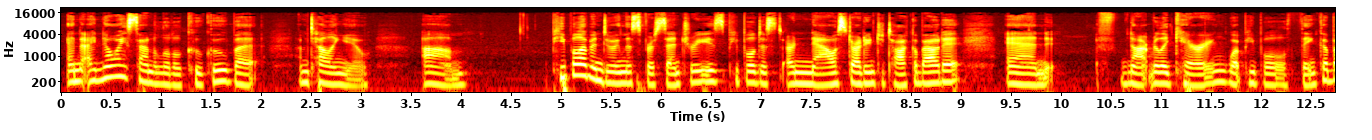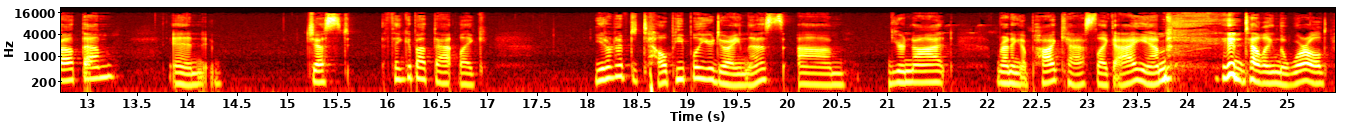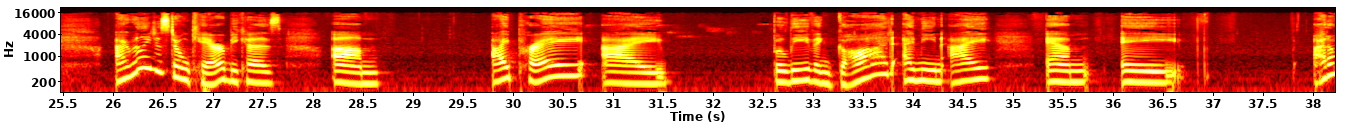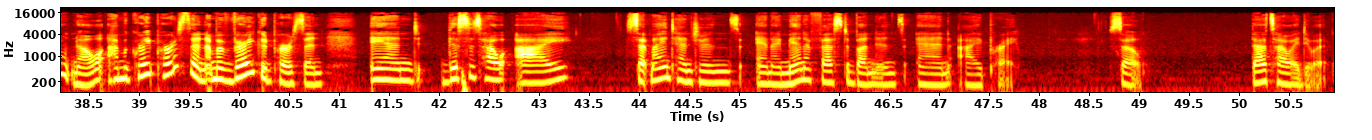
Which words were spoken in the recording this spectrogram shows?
And I know I sound a little cuckoo, but I'm telling you, um, people have been doing this for centuries. People just are now starting to talk about it and not really caring what people think about them. And just think about that like, you don't have to tell people you're doing this. Um, you're not running a podcast like I am and telling the world. I really just don't care because um, I pray, I believe in God. I mean, I am a, I don't know, I'm a great person. I'm a very good person. And this is how I set my intentions and I manifest abundance and I pray. So that's how I do it.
